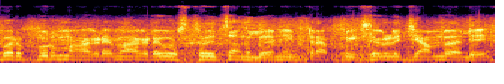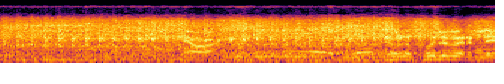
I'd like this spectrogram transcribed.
भरपूर महागड्या महागड्या वस्तू आहेत चांगलं आणि ट्रॅफिक सगळं जाम झाले. तेव्हा सगळं फुल भरले.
